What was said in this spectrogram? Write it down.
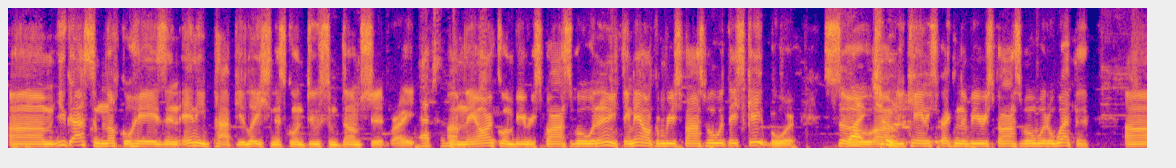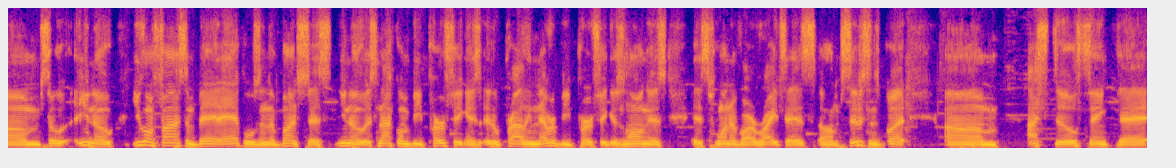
Um, you got some knuckleheads in any population that's going to do some dumb shit, right? Absolutely. Um, they aren't going to be responsible with anything. They aren't going to be responsible with their skateboard. So Right, um, you can't expect them to be responsible with a weapon. Um, so you know you're going to find some bad apples in the bunch. That's you know it's not going to be perfect. It's- It'll probably never be perfect as long as it's one of our rights as um, citizens. But um, I still think that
